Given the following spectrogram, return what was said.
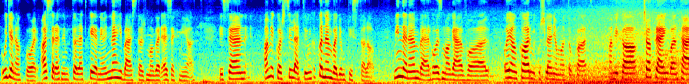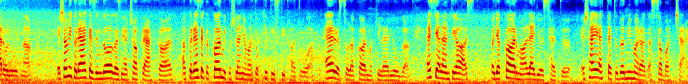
Ugyanakkor azt szeretném tőled kérni, hogy ne hibáztasd magad ezek miatt, hiszen amikor születünk, akkor nem vagyunk tisztalap. Minden ember hoz magával olyan karmikus lenyomatokat, amik a csakráinkban tárolódnak. És amikor elkezdünk dolgozni a csakrákkal, akkor ezek a karmikus lenyomatok kitisztíthatóak. Erről szól a karma killer joga. Ez jelenti azt, hogy a karma legyőzhető. És helyette tudod, mi marad? A szabadság.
